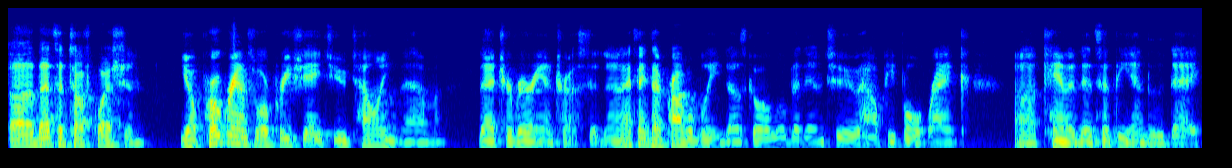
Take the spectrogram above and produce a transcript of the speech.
Uh, that's a tough question. You know, programs will appreciate you telling them that you're very interested. And I think that probably does go a little bit into how people rank uh, candidates at the end of the day.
